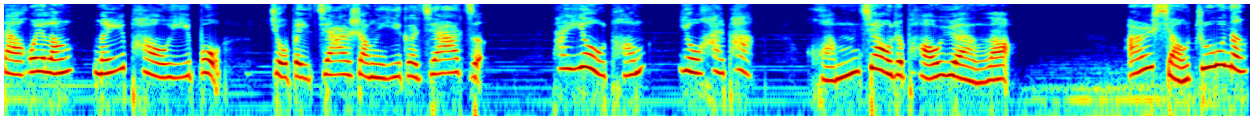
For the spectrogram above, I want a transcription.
大灰狼每跑一步，就被夹上一个夹子。他又疼又害怕，狂叫着跑远了。而小猪呢，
